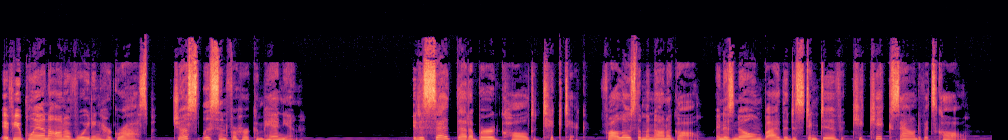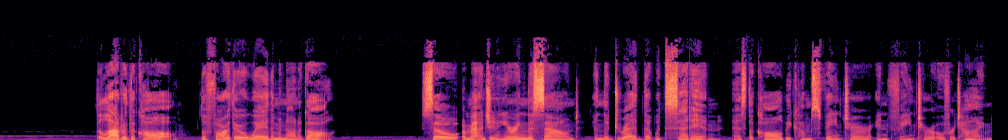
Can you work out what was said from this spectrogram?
If you plan on avoiding her grasp, just listen for her companion. It is said that a bird called tik tik follows the Manananggal and is known by the distinctive kick kick sound of its call. The louder the call, the farther away the Manananggal. So imagine hearing the sound and the dread that would set in as the call becomes fainter and fainter over time.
